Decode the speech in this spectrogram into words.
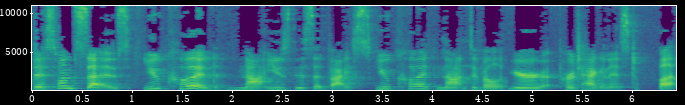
this one says you could not use this advice. You could not develop your protagonist, but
